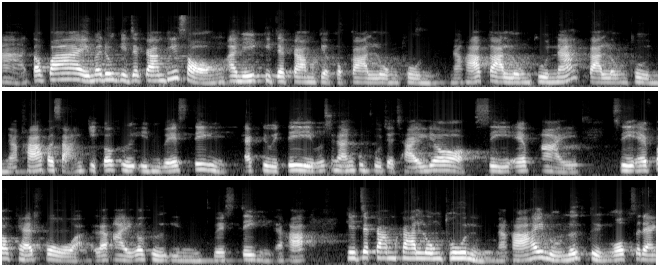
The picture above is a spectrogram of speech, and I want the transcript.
อ่าต่อไปมาดูกิจกรรมที่สองอันนี้กิจกรรมเกี่ยวกับการลงทุนนะคะ การลงทุนนะการลงทุนนะคะ ภาษาอังกฤษก็คือ investing activity เพราะฉะนั้นคุณครูจะใช้ย่อ CFI CF ก็ cash flow อะและ I ก็คือ investing นะคะกิจกรรมการลงทุนนะคะ ให้หนูนึกถึงงบแสดง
